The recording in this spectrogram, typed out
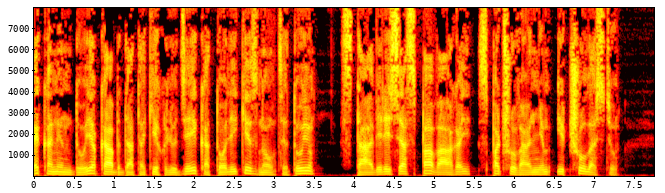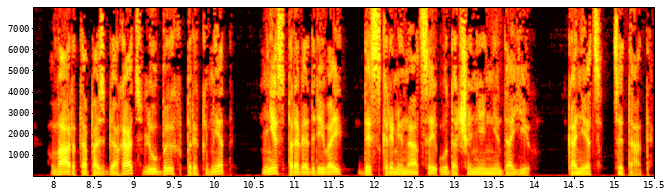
рэкамендуе каб да такіх людзей католікі зноў цытую ставіліся з павагай з пачуваннем і чуласцю варта пазбягаць любых прыкмет несправядлівай дыскрымінацыі ў дачыненні да іх. Канец цытаты.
